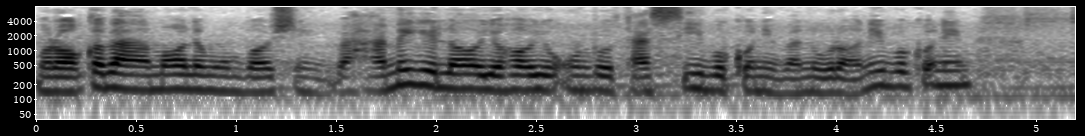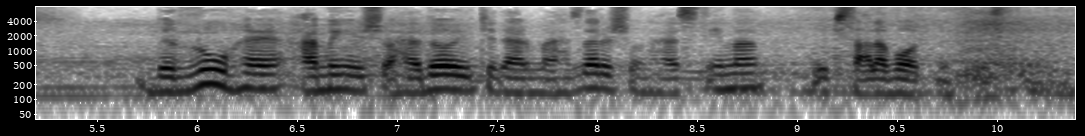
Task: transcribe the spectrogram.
مراقب اعمالمون باشیم و همه لایه های اون رو تصیب بکنیم و نورانی بکنیم. به روح همه شهدایی که در محضرشون هستیم هم یک صلوات میفرستیم.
